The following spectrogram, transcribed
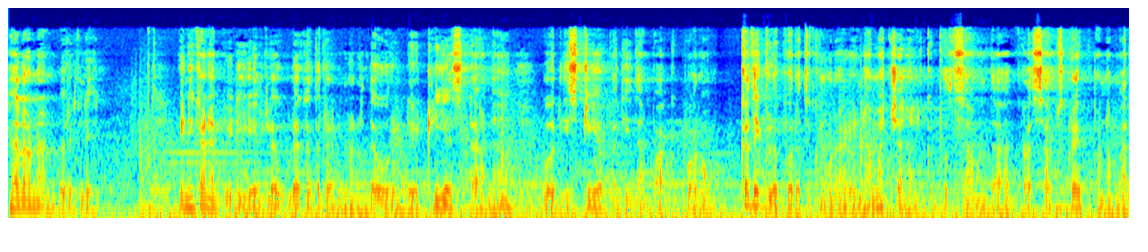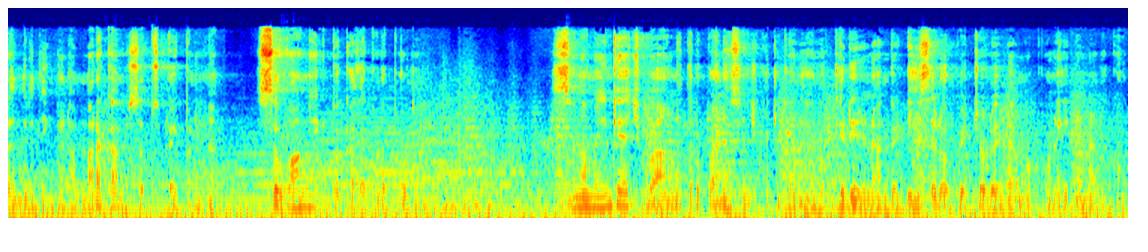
ஹலோ நண்பர்களே. இன்றைக்கான வீடியோவில் உலகத்தில் நடந்த ஒரு டெட்லியஸ்டான ஒரு ஹிஸ்ட்ரியை பற்றி தான் பார்க்க போகிறோம் கதைக்குள்ளே போகிறதுக்கு முன்னாடி நம்ம சேனலுக்கு புதுசாக வந்தாக்கிற சப்ஸ்கிரைப் பண்ண மறந்துருந்தீங்கன்னா மறக்காமல் சப்ஸ்கிரைப் பண்ணுங்கள் ஸோ வாங்க இப்போ கதைக்குள்ளே போகலாம் ஸோ நம்ம எங்கேயாச்சும் வாகனத்தில் பயணம் செஞ்சுக்கிட்டு இருக்கோம் திடீர்னு நாங்கள் டீசலோ பெட்ரோலோ இல்லாமல் போனால் என்ன நடக்கும்?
